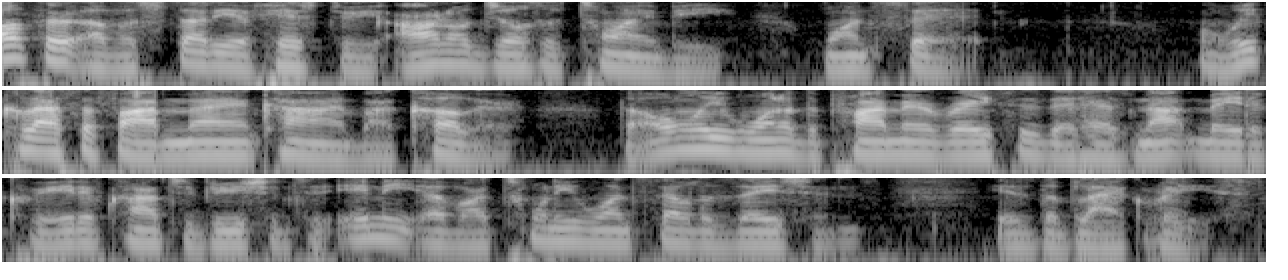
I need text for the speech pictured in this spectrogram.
Author of A Study of History, Arnold Joseph Toynbee, once said, When we classify mankind by color, the only one of the primary races that has not made a creative contribution to any of our 21 civilizations is the black race.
